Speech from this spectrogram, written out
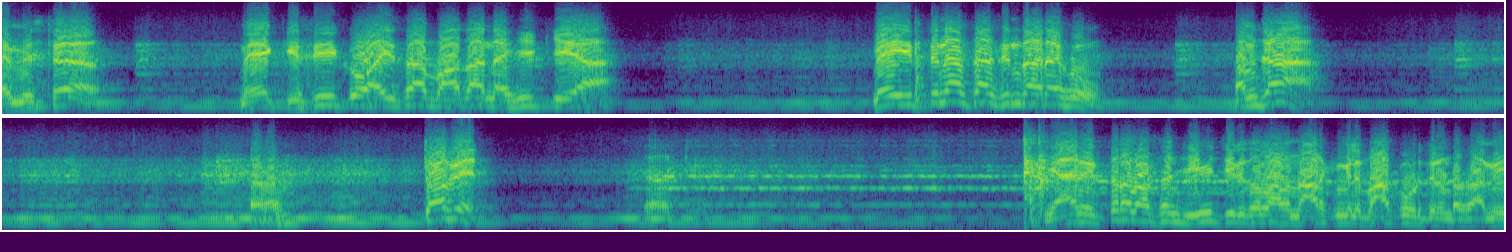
ए मिस्टर मैं किसी को ऐसा वादा नहीं किया मैं इतना सा ज़िंदा रहूँ समझा हाँ? ഞാൻ ഇത്ര വർഷം ജീവിച്ചിരുന്നോളാം ആർക്കെങ്കിലും വാക്ക് കൊടുത്തിട്ടുണ്ടോ സ്വാമി?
